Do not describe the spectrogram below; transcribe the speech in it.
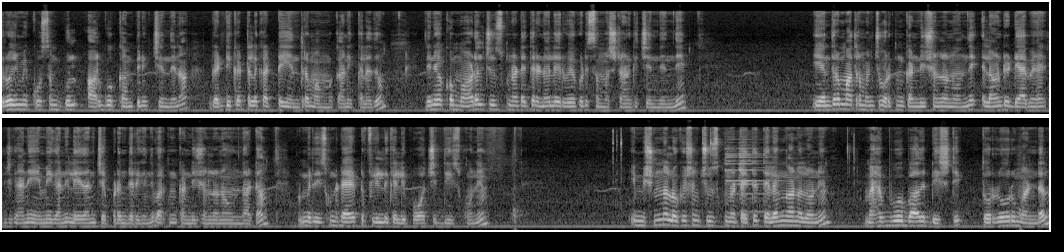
ఈరోజు మీకోసం బుల్ ఆర్గో కంపెనీకి చెందిన గడ్డి కట్టలు కట్టే యంత్రం అమ్మకానికి కలదు. దీని యొక్క మోడల్ చూసుకున్నట్టయితే రెండు వేల ఇరవై ఒకటి సంవత్సరానికి చెందింది. ఈ యంత్రం మాత్రం మంచి వర్కింగ్ కండిషన్లోనే ఉంది. ఎలాంటి డ్యామేజ్ కానీ ఏమీ కానీ లేదని చెప్పడం జరిగింది. వర్కింగ్ కండిషన్లోనే ఉందట. ఇప్పుడు మీరు తీసుకుంటే డైరెక్ట్ ఫీల్డ్కి వెళ్ళిపోవచ్చు ఇది తీసుకొని. ఈ మిషన్ ఉన్న లొకేషన్ చూసుకున్నట్టయితే తెలంగాణలోని మహబూబాద్ డిస్టిక్ తొర్రూరు మండల్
